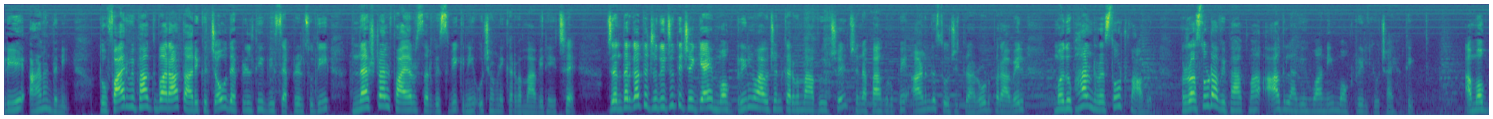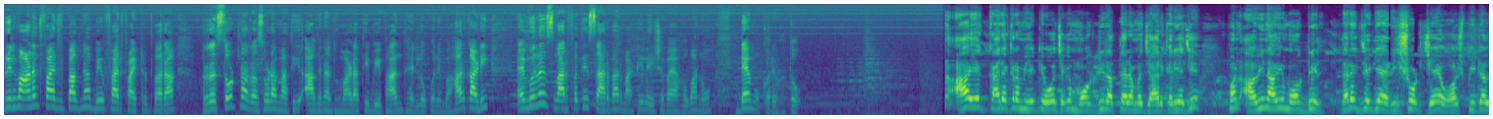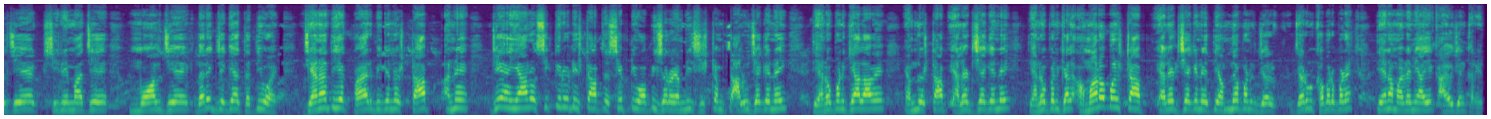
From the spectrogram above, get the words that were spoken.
આણંદની. તો ફાયર વિભાગ દ્વારા તારીખ ચૌદ એપ્રિલથી વીસ એપ્રિલ સુધી નેશનલ ફાયર સર્વિસ વીકની ઉજવણી કરવામાં આવી રહી છે. જે અંતર્ગત જુદી જુદી જગ્યાએ મોક ડ્રીલનું આયોજન કરવામાં આવ્યું છે, જેના ભાગરૂપે આણંદ સોજિત્રા રોડ પર આવેલ મધુભાન રસોટમાં આવેલ રસોડા વિભાગમાં આગ લાગી હોવાની મોક ડ્રીલ યોજાઈ હતી. આ મોકડ્રીલમાં આણંદ ફાયર વિભાગના બે ફાયર ફાઇટર દ્વારા રસોટના રસોડામાંથી આગના ધુમાડાથી બેભાન થયેલ લોકોને બહાર કાઢી એમ્બ્યુલન્સ મારફતે સારવાર માટે લઈ જવાયા હોવાનો ડેમો કર્યો હતો. આ એક કાર્યક્રમ એક એવો છે કે મોક અત્યારે અમે જાહેર કરીએ છીએ. પણ આવીને આવી મોક દરેક જગ્યાએ રિસોર્ટ છે હોસ્પિટલ છે સિનેમા છે મોલ છે, દરેક જગ્યાએ થતી હોય. જેનાથી એક ફાયર બ્રિગેડનો સ્ટાફ અને જે અહીંયાનો સિક્યુરિટી સ્ટાફ છે સેફ્ટી ઓફિસરો એમની સિસ્ટમ ચાલુ છે કે નહીં, તેનો પણ ખ્યાલ આવે. એમનો સ્ટાફ એલર્ટ છે કે નહીં, તેનો પણ ખ્યાલ અમારો પણ સ્ટાફ એલર્ટ છે કે નહીં, તે અમને પણ જરૂર ખબર પડે. તેના માટેની આ એક આયોજન કરેલું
